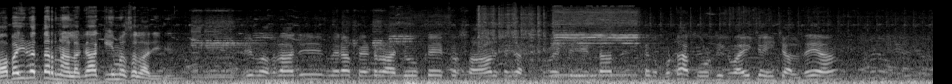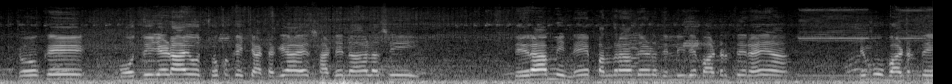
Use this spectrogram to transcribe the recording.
ਬਾਬਾ ਜੀ, ਜਿਹੜਾ ਧਰਨਾ ਲੱਗਾ ਕੀ ਮਸਲਾ ਜੀ? ਇਹ ਮਸਲਾ ਜੀ ਮੇਰਾ ਪਿੰਡ ਰਾਜੋ ਕੇ ਕਿਸਾਨ ਸੰਘਰਸ਼ ਕਮੇਟੀ ਇਹਨਾਂ ਦੇ ਇੱਕ ਬੁੱਢਾ ਕੋਟ ਦੀ ਗਵਾਹੀ 'ਚ ਅਸੀਂ ਚੱਲਦੇ ਆ ਕਿਉਂਕਿ ਮੋਦੀ ਜਿਹੜਾ ਹੈ ਉਹ ਥੁੱਕ ਕੇ ਚੱਟ ਗਿਆ ਹੈ। ਸਾਡੇ ਨਾਲ ਅਸੀਂ 13 ਮਹੀਨੇ 15 ਦਿਨ ਦਿੱਲੀ ਦੇ ਬਾਰਡਰ ਤੇ ਰਹੇ ਆ ਸ਼ੰਭੂ ਬਾਰਡਰ ਤੇ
